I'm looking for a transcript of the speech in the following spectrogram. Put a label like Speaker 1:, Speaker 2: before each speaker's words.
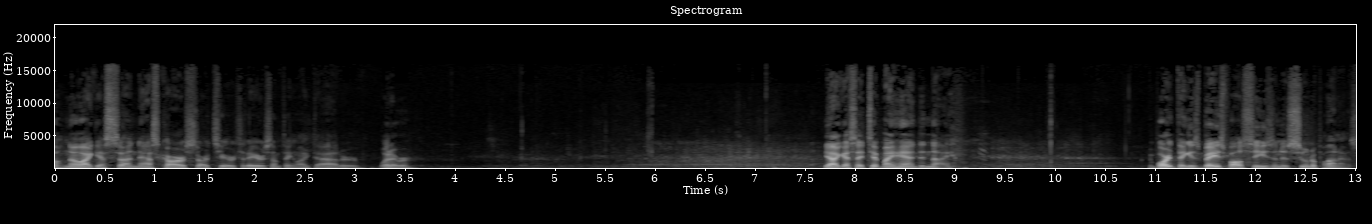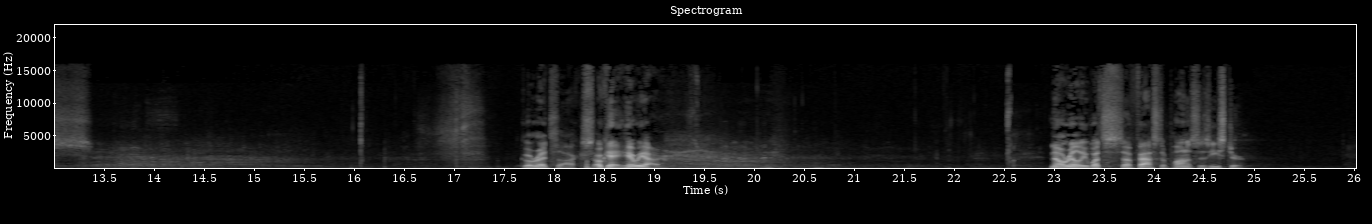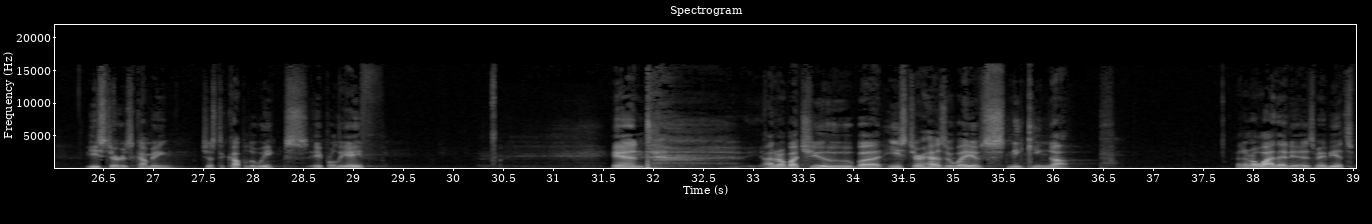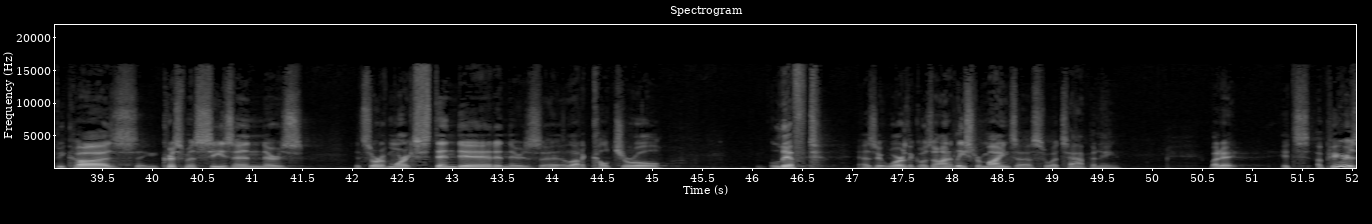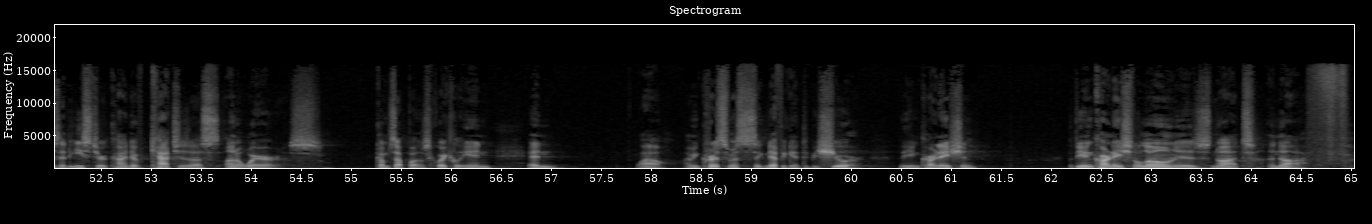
Speaker 1: Oh, no, I guess uh, NASCAR starts here today or something like that or whatever. Yeah, I guess I tipped my hand, didn't I? Important thing is baseball season is soon upon us. Go Red Sox. Okay, here we are. No, really, what's uh, fast upon us is Easter. Easter is coming just a couple of weeks, April the 8th. And I don't know about you, but Easter has a way of sneaking up. I don't know why that is. Maybe it's because in Christmas season there's it's sort of more extended and there's a lot of cultural lift as it were that goes on. At least reminds us what's happening. But it it appears that Easter kind of catches us unawares. Comes up on us quickly and and wow, I mean Christmas significant to be sure. The incarnation, but the incarnation alone is not enough.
